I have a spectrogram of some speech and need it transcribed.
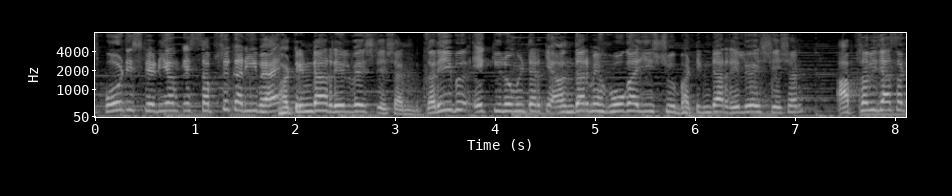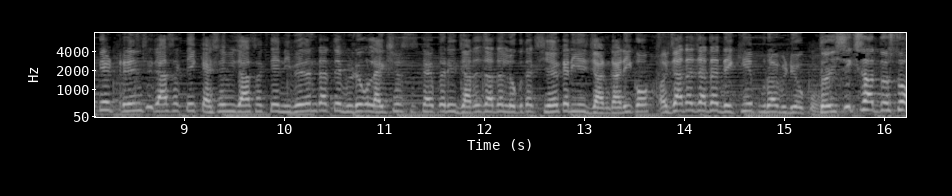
स्पोर्ट स्टेडियम के सबसे करीब है भटिंडा रेलवे स्टेशन। करीब एक किलोमीटर के अंदर में होगा ये भटिंडा रेलवे स्टेशन। आप सभी जा सकते हैं ट्रेन से जा सकते हैं कैसे भी जा सकते हैं। निवेदन करते हैं वीडियो को लाइक शेयर सब्सक्राइब करिए। ज़्यादा से ज़्यादा लोगों तक शेयर करिए इस जानकारी को और ज़्यादा से ज़्यादा देखिए पूरा वीडियो को। तो इसी के साथ दोस्तों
